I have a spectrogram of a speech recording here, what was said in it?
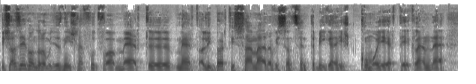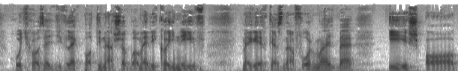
És azért gondolom, hogy ez nincs lefutva, mert, mert a Liberty számára viszont szerintem igenis komoly érték lenne, hogyha az egyik legpatinásabb amerikai név megérkezne a Forma 1-be, és a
